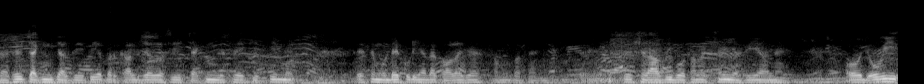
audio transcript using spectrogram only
ਵੈਸੇ ਚੈਕਿੰਗ ਚੱਲਦੀ ਪਈ ਹੈ ਪਰ ਕੱਲ ਜਦੋਂ ਅਸੀਂ ਚੈਕਿੰਗ ਇੱਥੇ ਕੀਤੀ ਤੇ ਇੱਥੇ ਮੁੰਡੇ ਕੁੜੀਆਂ ਦਾ ਕਾਲਜ ਹੈ ਤੁਹਾਨੂੰ ਪਤਾ ਹੈ। ਤੇ ਸ਼ਰਾਬ ਦੀ ਬੋਤਲਾਂ ਰੱਖੀਆਂ ਹੋਈਆਂ ਸੀਗੀਆਂ ਉਹਨੇ। ਉਹ ਜੋ ਵੀ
